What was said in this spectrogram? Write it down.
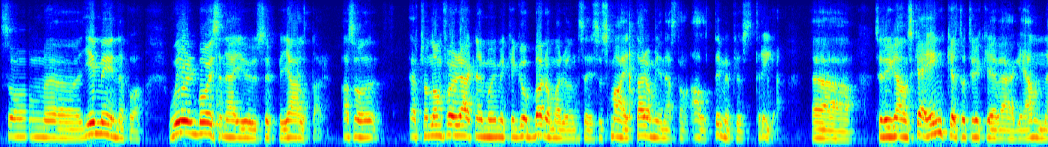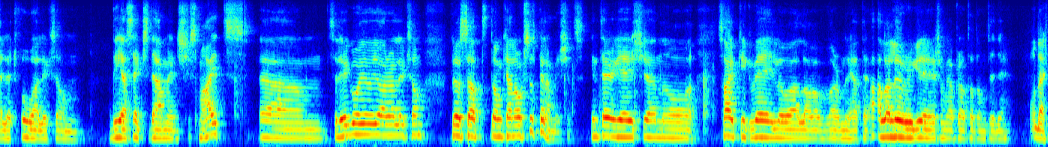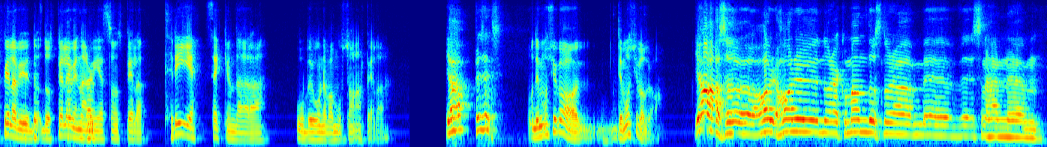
som eh, Jimmy är inne på. Weird Boysen är ju superhjältar. Alltså eftersom de får räkna med hur mycket gubbar de har runt sig så smitar de ju nästan alltid med plus 3. Eh, så det är ganska enkelt att trycka iväg en eller två liksom D6 damage smites. Ehm, så det går ju att göra liksom. Plus att de kan också spela missions. Interrogation och Psychic Veil och alla vad de nu heter. Alla lurgrejer som vi har pratat om tidigare. Och där spelar vi då, då spelar vi en armé som spelar tre sekundära oberoende av vad motståndaren spelar. Ja, precis. Och det måste ju vara, det måste ju vara bra. Ja, alltså har, har du några kommandos, några eh, sådana här ehm,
